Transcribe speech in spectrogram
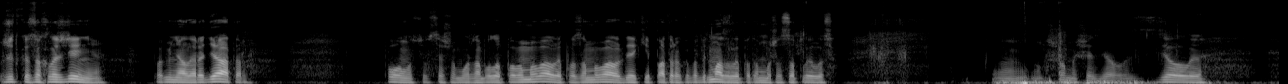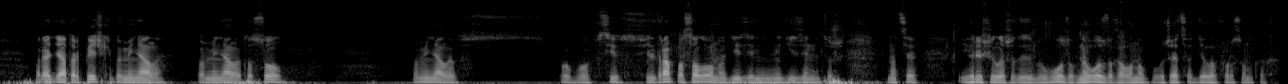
жидкость охлаждення, поміняли радіатор. Повністю все, що можна було, повимивали, позамивали, деякі патрубки попідмазали, тому що соплилось. Що ми ще зробили? Зробили радіатор печки поміняли, поміняли тосол, поміняли вс- по- по- всі фільтра по салону, дизельні, не дизельні. Тож на це і грішили, що десь був воздух, не воздух, а воно, виходить, діло в форсунках.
